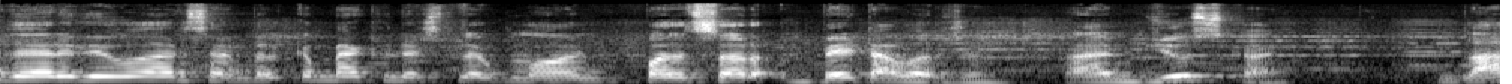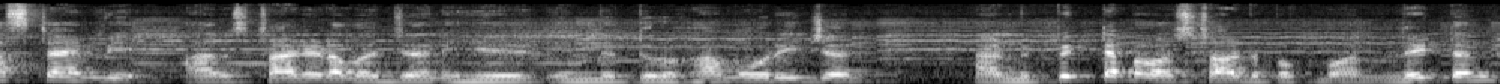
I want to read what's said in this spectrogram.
there viewers and welcome back to Let's Play Pokemon Pulsar Beta version. I am Sky. Last time we started our journey here in the Durhamo region and we picked up our starter Pokemon Litten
